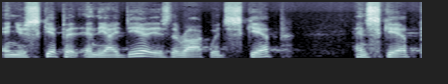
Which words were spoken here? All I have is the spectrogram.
and you skip it. And the idea is the rock would skip and skip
